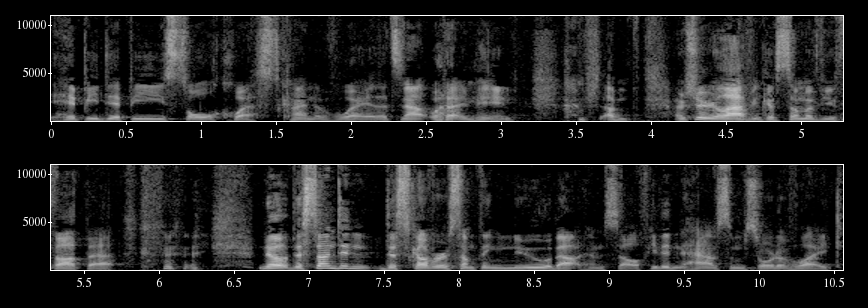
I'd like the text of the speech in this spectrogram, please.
hippy dippy soul quest kind of way. That's not what I mean. I'm, I'm sure you're laughing because some of you thought that. no, the son didn't discover something new about himself. He didn't have some sort of like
